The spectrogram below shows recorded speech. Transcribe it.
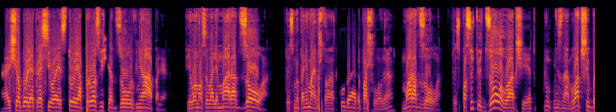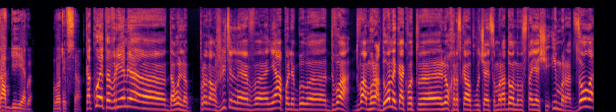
А еще более красивая история прозвища Дзолы в Неаполе. Его называли Марадзола. То есть мы понимаем, что откуда это пошло, да? Марадзола. То есть, по сути, Дзола вообще, это, ну, не знаю, младший брат Диего. Вот и все. Какое-то время э, довольно продолжительное. В Неаполе было два. Два Марадоны, как вот э, Леха рассказал, получается, Марадона настоящий и Марадзола.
